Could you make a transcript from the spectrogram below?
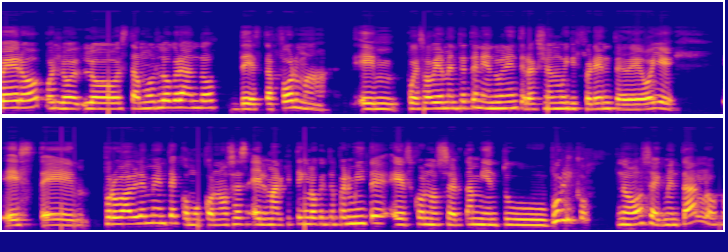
Pero, pues, lo, lo estamos logrando de esta forma. Em, pues obviamente teniendo una interacción muy diferente de, oye, este, probablemente como conoces el marketing, lo que te permite es conocer también tu público, ¿no? Segmentarlo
